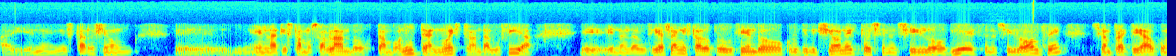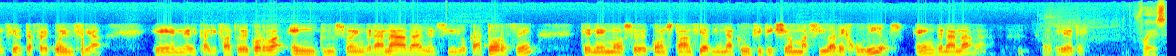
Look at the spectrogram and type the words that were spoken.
ahí en, esta región eh, en la que estamos hablando, tan bonita, en nuestra Andalucía. Eh, en Andalucía se han estado produciendo crucifixiones, pues en el siglo X, en el siglo XI, se han practicado con cierta frecuencia en el Califato de Córdoba e incluso en Granada, en el siglo XIV, tenemos eh, constancia de una crucifixión masiva de judíos en Granada. Fíjate pues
